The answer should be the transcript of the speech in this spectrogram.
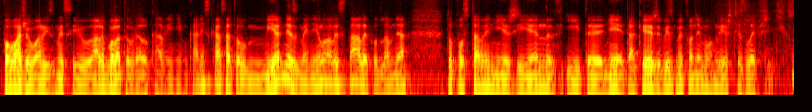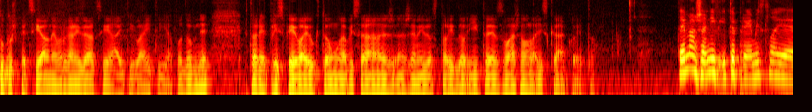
Považovali sme si ju, ale bola to veľká výnimka. Dneska sa to mierne zmenilo, ale stále podľa mňa to postavenie žien v IT nie je také, že by sme to nemohli ešte zlepšiť. Sú tu špeciálne organizácie IT v IT a podobne, ktoré prispievajú k tomu, aby sa ženy dostali do IT z vášho hľadiska. Ako je to? Téma ženy v IT priemysle je,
